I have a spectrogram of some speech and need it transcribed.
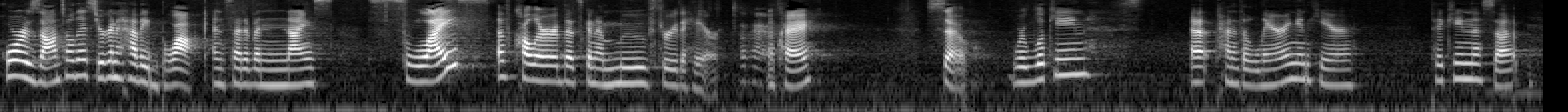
horizontal this, you're gonna have a block instead of a nice slice of color that's gonna move through the hair. Okay. Okay? So we're looking at kind of the layering in here, picking this up.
